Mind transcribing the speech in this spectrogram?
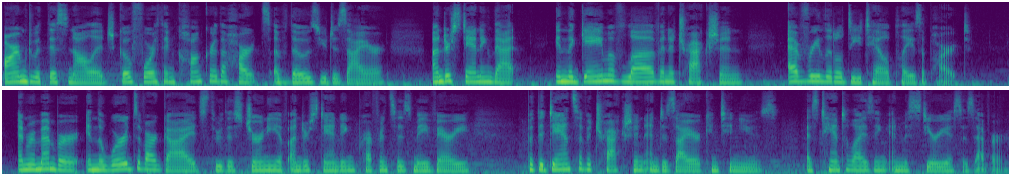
armed with this knowledge, go forth and conquer the hearts of those you desire, understanding that in the game of love and attraction, every little detail plays a part. And remember, in the words of our guides through this journey of understanding, preferences may vary, but the dance of attraction and desire continues, as tantalizing and mysterious as ever.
